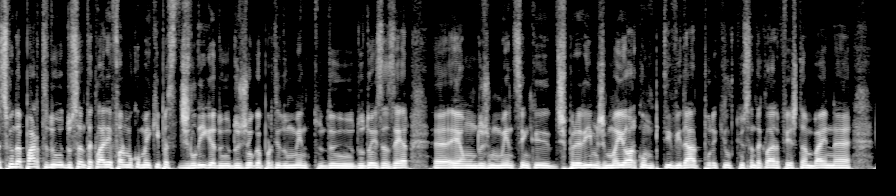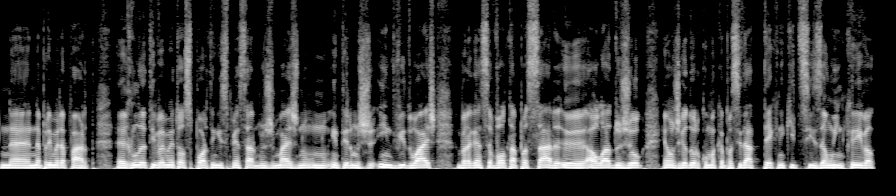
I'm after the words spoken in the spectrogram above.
a segunda parte do, do, Santa Clara e a forma como a equipa se desliga do, do jogo a partir do momento do, do 2 a 0 uh, é um dos momentos em que esperaríamos maior competitividade por aquilo que o Santa Clara fez também na, na, na primeira parte. relativamente ao Sporting, e se pensarmos mais no, no, em termos individuais, Bragança volta a passar ao lado do jogo. É um jogador com uma capacidade técnica e decisão incrível,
